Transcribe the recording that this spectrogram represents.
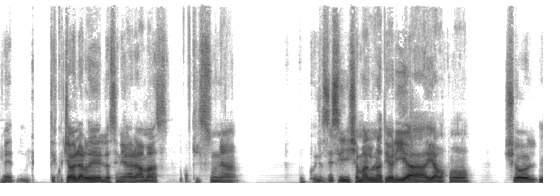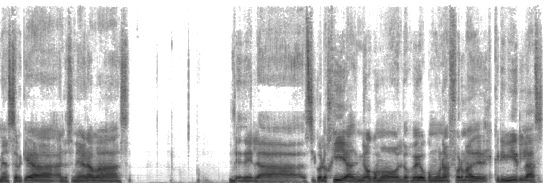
Me- te escuché hablar de los enneagramas, que es una, no sé si llamarlo una teoría, digamos, como yo me acerqué a, a los enneagramas desde la psicología, ¿no? Como los veo como una forma de describir las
